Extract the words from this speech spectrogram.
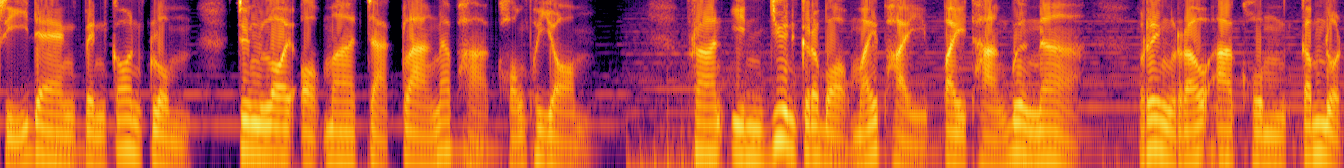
สีแดงเป็นก้อนกลม จึงลอยออกมาจากกลางหน้าผากของพยอม พรานอินยื่นกระบอกไม้ไผ่ไปทางเบื้องหน้า เร่งเร้าอาคมกำหนด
